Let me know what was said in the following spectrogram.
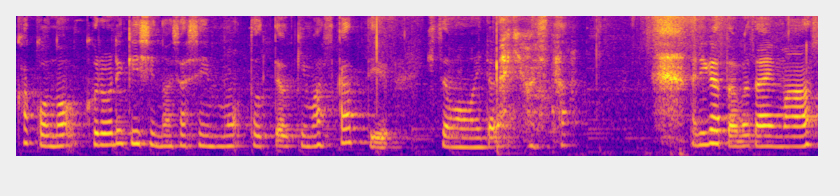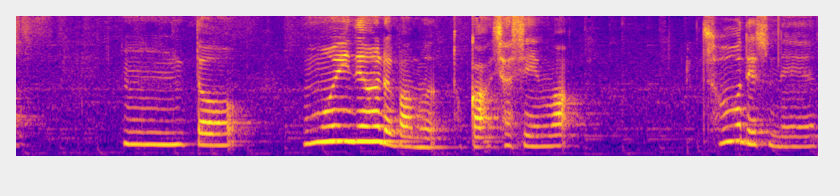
過去の黒歴史の写真も撮っておきますか？っていう質問をいただきました。ありがとうございます。うーんと思い出アルバムとか写真は？そうですね。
